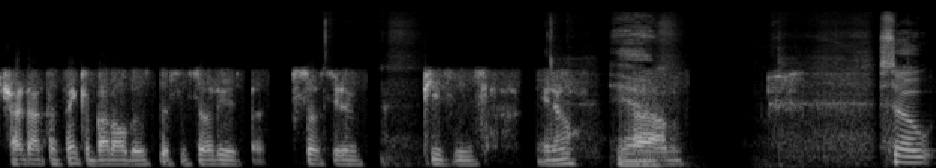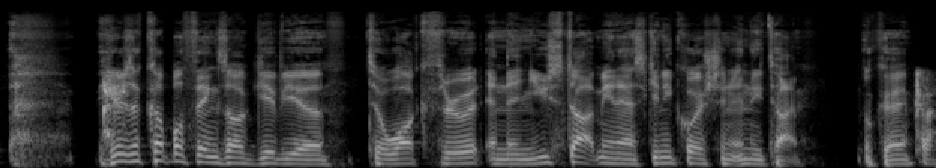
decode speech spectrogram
try not to think about all those disassociative pieces. You know. Yeah. Um, So here's a couple things I'll give you to walk through it, and then you stop me and ask any question anytime. Okay. Okay.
